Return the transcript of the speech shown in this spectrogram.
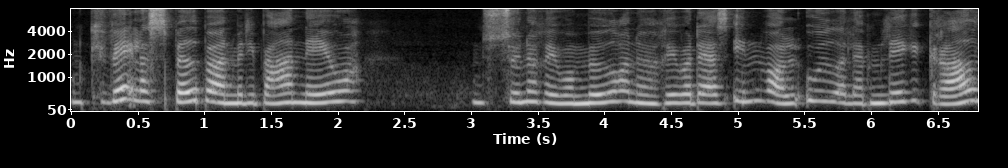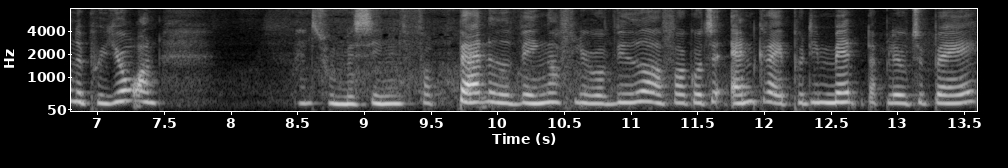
Hun kvæler spædbørn med de bare næver. Hun sønderriver mødrene og river deres indvold ud og lader dem ligge grædende på jorden, mens hun med sine forbandede vinger flyver videre for at gå til angreb på de mænd, der blev tilbage.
